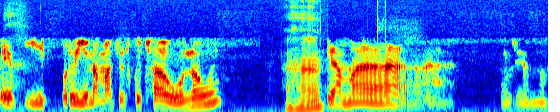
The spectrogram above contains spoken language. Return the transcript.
eh, y, porque yo nada más he escuchado uno, güey. Ajá. Se llama. ¿Cómo se llama?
